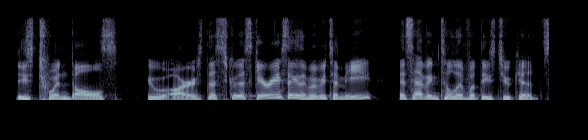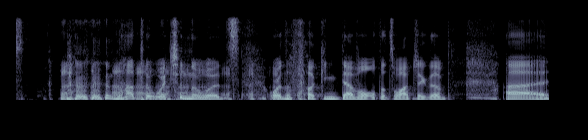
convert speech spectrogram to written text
these twin dolls who are the the scariest thing in the movie to me is having to live with these two kids. Not the witch in the woods or the fucking devil that's watching them. Uh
